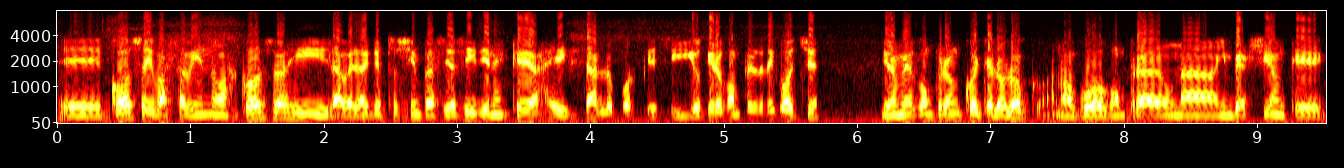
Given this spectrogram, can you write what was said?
eh, cosas y vas sabiendo más cosas y la verdad que esto siempre ha sido así, tienes que agilizarlo porque si yo quiero comprar de coche, yo me comprar un coche a lo loco, no puedo comprar una inversión que,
